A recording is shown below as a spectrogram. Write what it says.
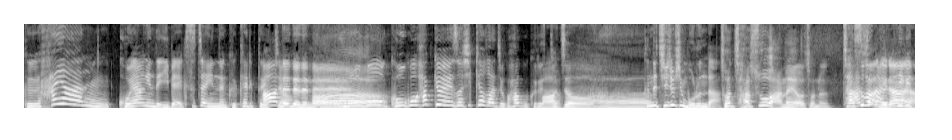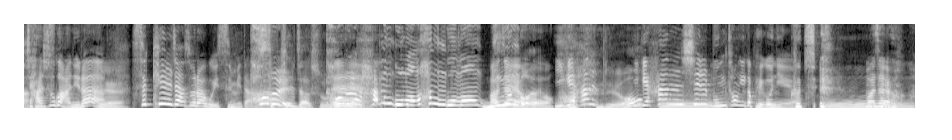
그 하얀 고양인데 입에 X자 있는 그 캐릭터 아, 있죠. 네네네. 아. 그거 그거 학교에서 시켜가지고 하고 그랬죠. 맞아. 아. 근데 지조 씨 모른다. 전 자수 안 해요. 저는 자수가, 자수가 아니라 이게 자수가 아니라 네. 스킬 자수라고 있습니다. 털을 스킬 자수. 털을 네. 한 구멍 한 구멍 묶는 거예요. 이게 아, 한 그래요? 이게 한 실 뭉텅이가 100원이에요. 그치. 맞아요.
